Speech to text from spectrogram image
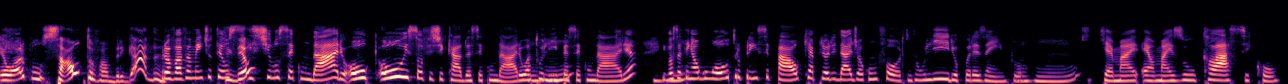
Eu olho pra um salto, eu falo, obrigada. Provavelmente o teu Entendeu? estilo secundário, ou, ou o sofisticado é secundário, ou a Uhum. tulipa é secundária, e você tem algum outro principal que é a prioridade ao conforto. Então, o lírio, por exemplo, Uhum. que é mais, é mais o clássico,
